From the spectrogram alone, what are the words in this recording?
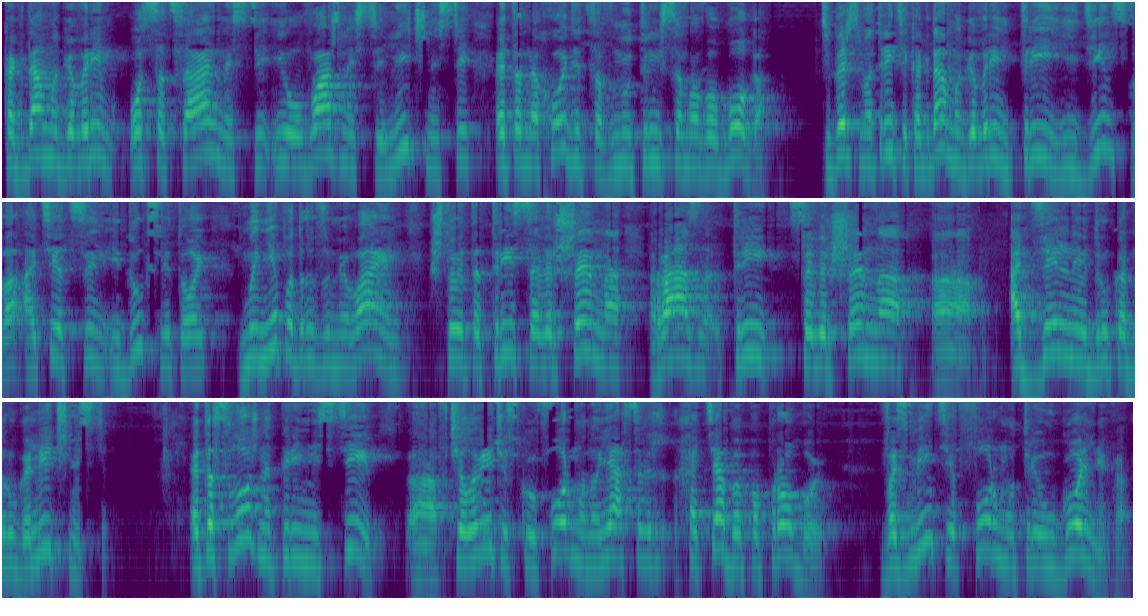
когда мы говорим о социальности и о важности личности, это находится внутри самого Бога. Теперь смотрите, когда мы говорим три единства, Отец, Сын и Дух Святой, мы не подразумеваем, что это три совершенно разных, три совершенно а, отдельные друг от друга личности. Это сложно перенести а, в человеческую форму, но я соверш... хотя бы попробую. Возьмите форму треугольника.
